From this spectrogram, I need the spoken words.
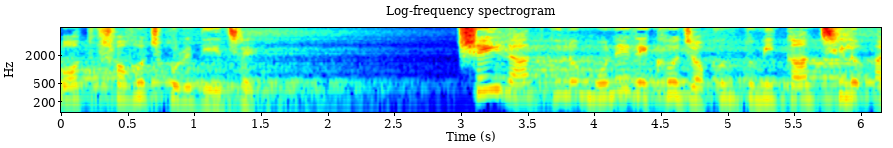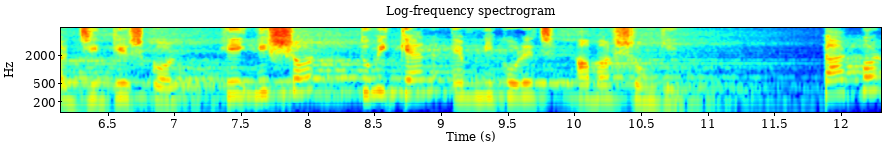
পথ সহজ করে দিয়েছে। সেই রাতগুলো মনে রেখো যখন তুমি কাঁদছিল আর জিজ্ঞেস কর, হে ঈশ্বর, তুমি কেন এমনি করেছ আমার সঙ্গী? তারপর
